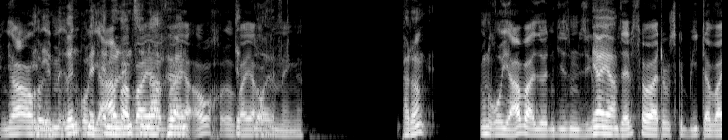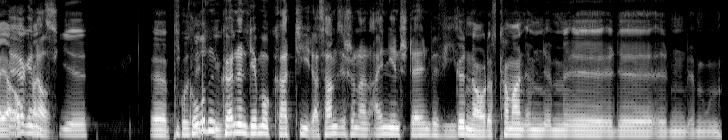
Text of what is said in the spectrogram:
Ja, auch in dem im, im Rind mit war ja, war nachhören, ja auch, äh, war ja auch eine. Menge. Pardon? In Rojava, also in diesem Ja, ja. Selbstverwaltungsgebiet, da war ja, auch genau. ganz viel äh, Die Kurden können Demokratie. Das haben sie schon an einigen Stellen bewiesen. Genau, das kann man im, im, äh, im, im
